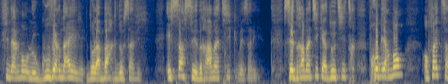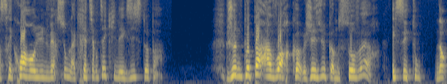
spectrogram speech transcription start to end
finalement le gouvernail de la barque de sa vie. Et ça, c'est dramatique, mes amis. C'est dramatique à deux titres. Premièrement, en fait, ça serait croire en une version de la chrétienté qui n'existe pas. Je ne peux pas avoir Jésus comme sauveur et c'est tout. Non,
